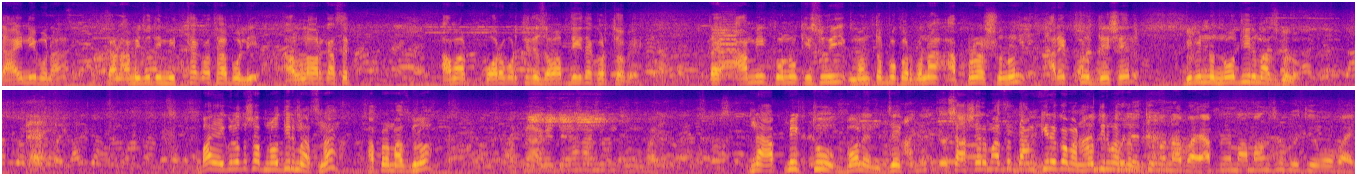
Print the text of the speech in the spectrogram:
দায় নিব না। কারণ আমি যদি মিথ্যা কথা বলি, আল্লাহর কাছে আমার পরবর্তীতে জবাবদিহিতা করতে হবে। তাই আমি কোনো কিছুই মন্তব্য করব না। আপনারা শুনুন আরেকটু দেশের বিভিন্ন নদীর মাছগুলো। ভাই এগুলো তো সব নদীর মাছ না? আপনার মাছগুলো? না আপনি একটু বলেন যে চাষের মাছের দাম কীরকম আর নদীর দাম? না ভাই আপনার মা মাংসের কই ভাই?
